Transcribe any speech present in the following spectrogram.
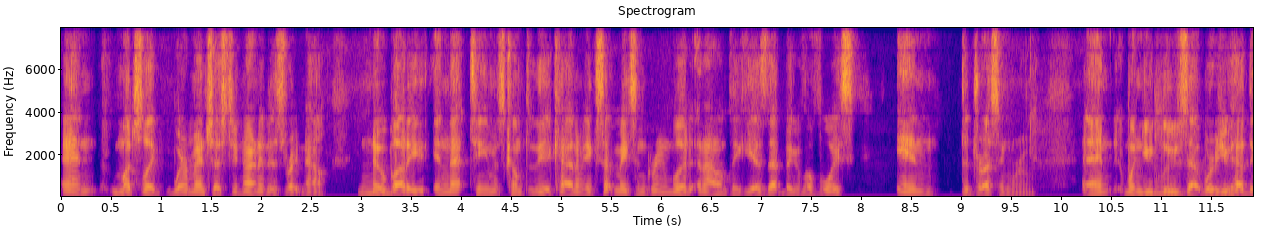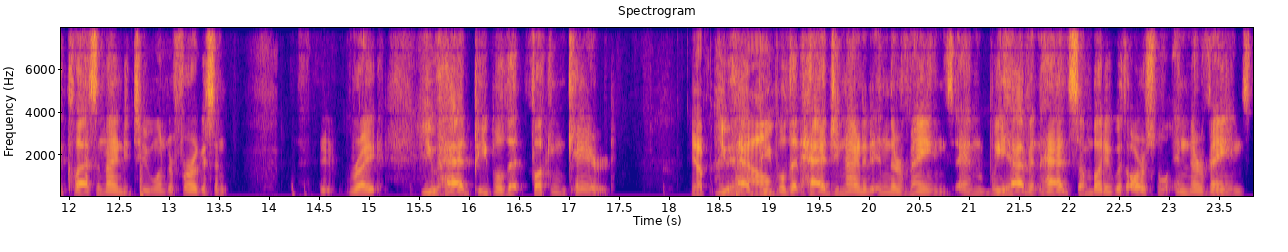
And much like where Manchester United is right now, nobody in that team has come to the academy except Mason Greenwood, and I don't think he has that big of a voice in the dressing room. And when you lose that, where you had the class of '92 under Ferguson, right? You had people that fucking cared. Yep. You had Now- people that had United in their veins, and we haven't had somebody with Arsenal in their veins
